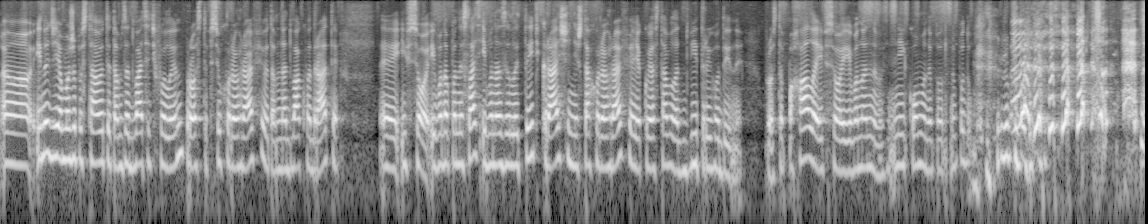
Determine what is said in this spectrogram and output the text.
Е, іноді я можу поставити там за 20 хвилин просто всю хореографію там, на два квадрати. Е, і все. І вона понеслась, і вона залетить краще, ніж та хореографія, яку я ставила 2-3 години. Просто пахала і все, і вона ну, нікому не, не подобається. Ну,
